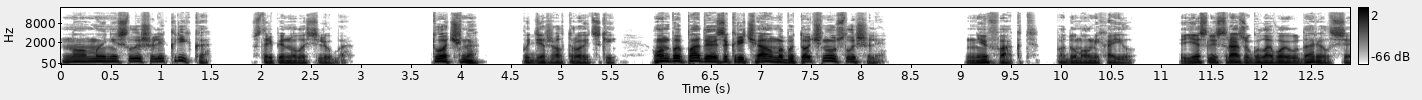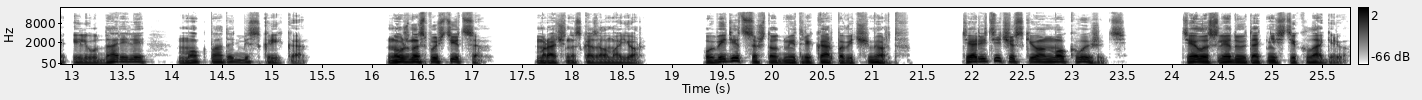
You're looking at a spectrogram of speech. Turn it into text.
«Но мы не слышали крика», — встрепенулась Люба. «Точно!» — поддержал Троицкий. «Он бы, падая, закричал, мы бы точно услышали». «Не факт», — подумал Михаил. «Если сразу головой ударился или ударили, мог падать без крика». «Нужно спуститься», — мрачно сказал майор. «Убедиться, что Дмитрий Карпович мертв. Теоретически он мог выжить. Тело следует отнести к лагерю.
